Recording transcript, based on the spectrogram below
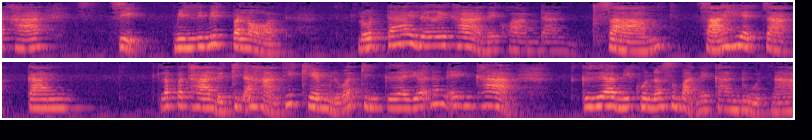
นะคะ 10 มิลลิมิตรประหลอด ลดได้เลยค่ะในความดัน 3. สาเหตุจากการ รับประทานหรือกินอาหารที่เค็มหรือว่ากินเกลือเยอะนั่นเองค่ะ เกลือมีคุณสมบัติในการดูดน้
